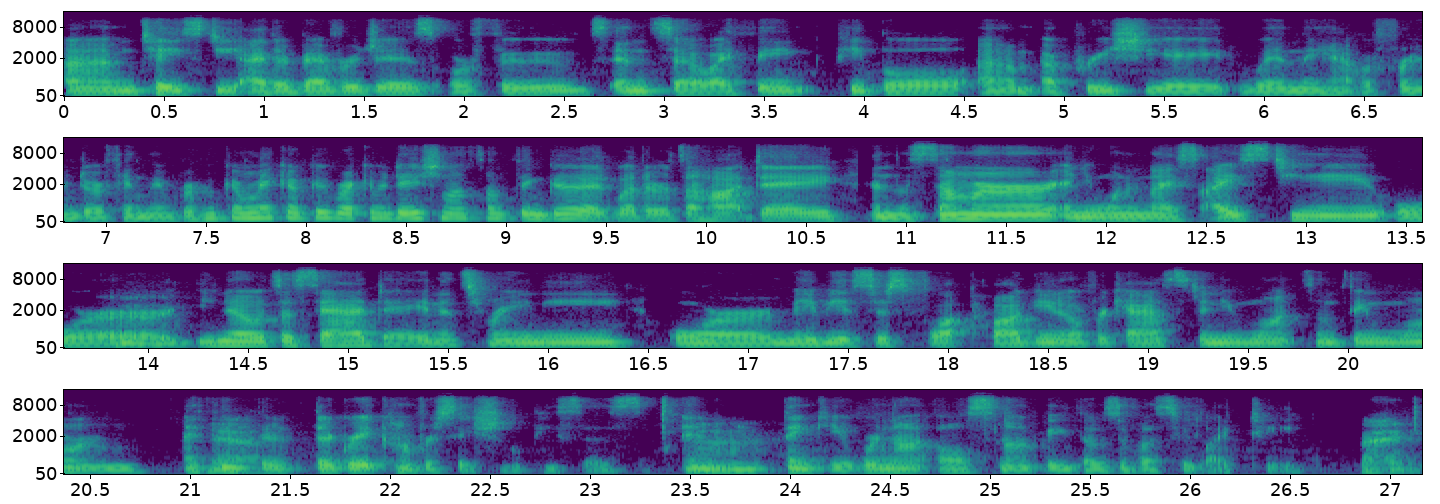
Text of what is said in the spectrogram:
um, tasty either beverages or foods. And so I think people um, appreciate when they have a friend or a family member who can make a good recommendation on something good, whether it's a hot day in the summer and you want a nice iced tea, or, you know, it's a sad day and it's rainy, or maybe it's just foggy and overcast and you want something warm. I think Yeah. they're, they're great conversational pieces. And Mhm. thank you. We're not all snobby, those of us who like tea. Right.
